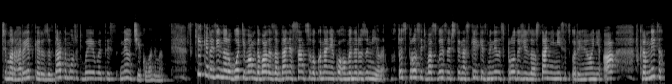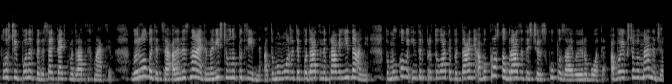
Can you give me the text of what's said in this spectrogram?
чи маргаритки, результати можуть виявитись неочікуваними. Скільки разів на роботі вам давали завдання, сенсу виконання якого ви не розуміли? Хтось просить вас визначити, наскільки змінились продажі за останній місяць у регіоні А в крамниці крамницях площею понад 55 квадратних метрів. Ви робите це, але не знаєте, навіщо воно потрібне, а тому можете подати неправильні дані, помилково інтерпретувати питання або просто образитись через купу зайвої роботи. Або якщо ви менеджер,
